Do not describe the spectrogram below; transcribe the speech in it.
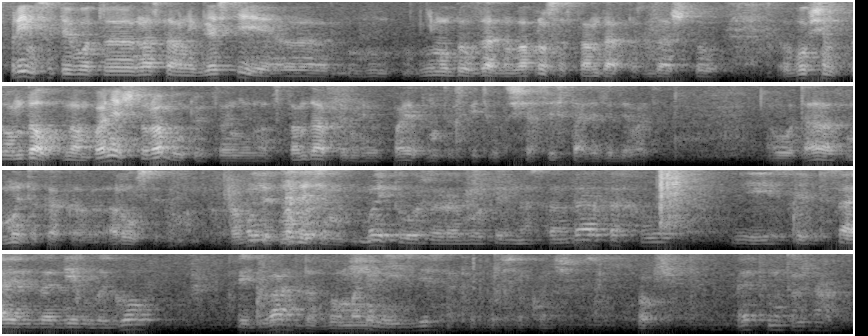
принципе, вот э, наставник гостей, э, ему был задан вопрос о стандартах, да, что, в общем-то, он дал нам понять, что работают они над стандартами, поэтому, так сказать, вот сейчас и стали забивать. Вот. А мы-то как э, Орловская команда работает над этим. Мы тоже работаем на стандартах. Вот. И если бы Савин забил бы гол 3-2, Да, еще неизвестно, как бы все кончилось. В общем-то. Поэтому мы тоже работаем.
